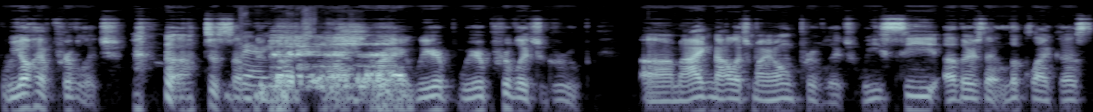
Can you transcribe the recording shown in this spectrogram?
we all have privilege to some Very degree, right? We're we're a privileged group. Um, I acknowledge my own privilege. We see others that look like us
